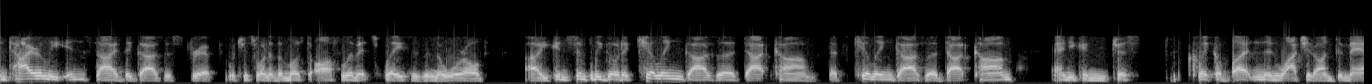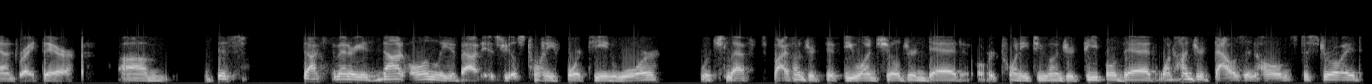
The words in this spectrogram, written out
entirely inside the Gaza Strip, which is one of the most off limits places in the world. Uh, you can simply go to killinggaza.com. That's killinggaza.com, and you can just click a button and watch it on demand right there. Um, this documentary is not only about Israel's 2014 war, which left 551 children dead, over 2,200 people dead, 100,000 homes destroyed.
